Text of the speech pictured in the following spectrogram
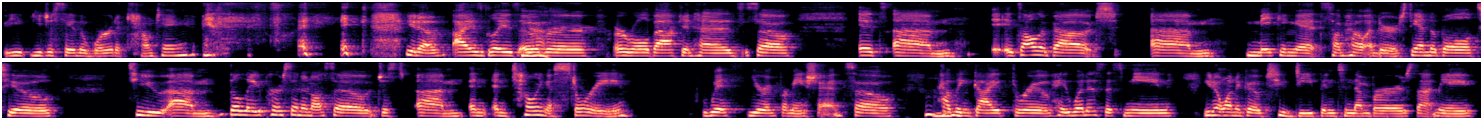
you, you just say the word accounting. it's like, you know, eyes glaze yeah. over or roll back in heads. So it's um, it's all about um, making it somehow understandable to to um, the layperson and also just um, and and telling a story with your information. So mm-hmm. helping guide through, hey, what does this mean? You don't want to go too deep into numbers that may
